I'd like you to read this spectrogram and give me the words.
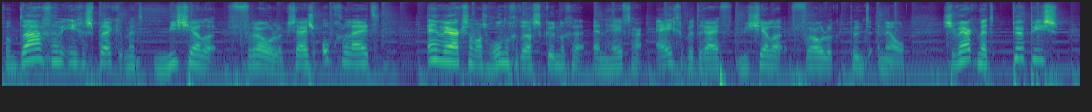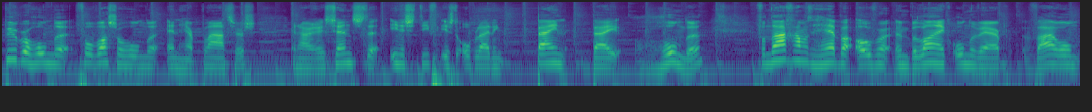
Vandaag gaan we in gesprek met Michelle Vrolijk. Zij is opgeleid en werkzaam als hondengedragskundige en heeft haar eigen bedrijf michellevrolijk.nl. Ze werkt met puppies, puberhonden, volwassen honden en herplaatsers. En haar recentste initiatief is de opleiding Pijn bij Honden. Vandaag gaan we het hebben over een belangrijk onderwerp: waarom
